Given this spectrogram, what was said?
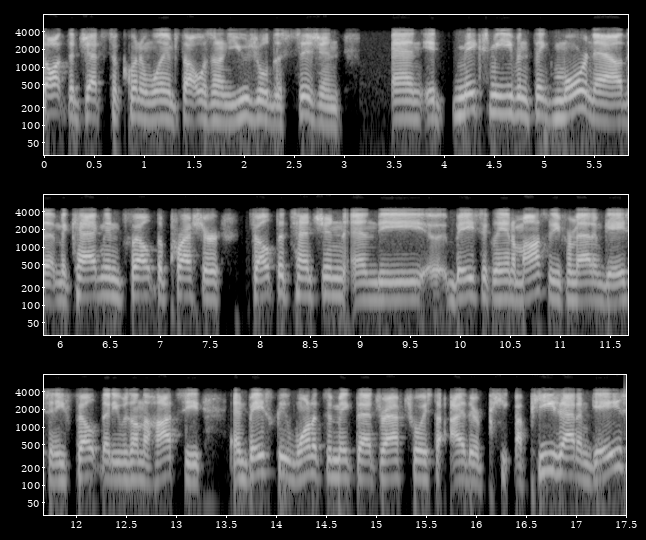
thought the Jets took Quinnen Williams thought was an unusual decision And it makes me even think more now that Maccagnan felt the pressure, felt the tension, and the uh, basically animosity from Adam Gase, and he felt that he was on the hot seat, and basically wanted to make that draft choice to either appease Adam Gase,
